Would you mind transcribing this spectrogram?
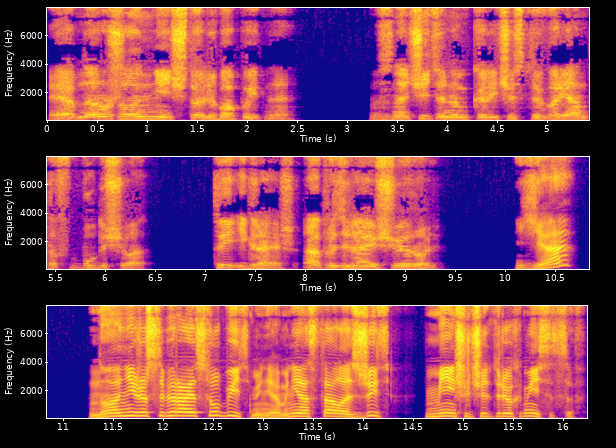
И обнаружила нечто любопытное. В значительном количестве вариантов будущего ты играешь определяющую роль. Я? Но они же собираются убить меня. Мне осталось жить меньше четырех месяцев.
